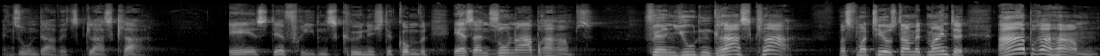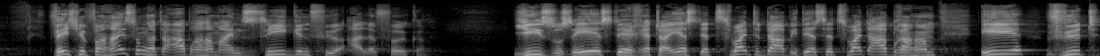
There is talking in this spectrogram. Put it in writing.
ein Sohn Davids, glasklar. Er ist der Friedenskönig, der kommen wird. Er ist ein Sohn Abrahams für einen Juden glasklar, was Matthäus damit meinte. Abraham, welche Verheißung hatte Abraham? Ein Segen für alle Völker. Jesus, er ist der Retter, er ist der zweite David, er ist der zweite Abraham. Er wird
